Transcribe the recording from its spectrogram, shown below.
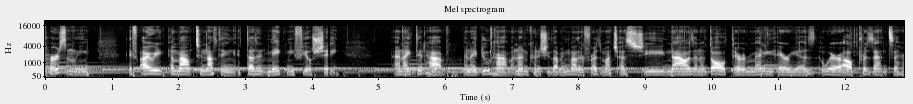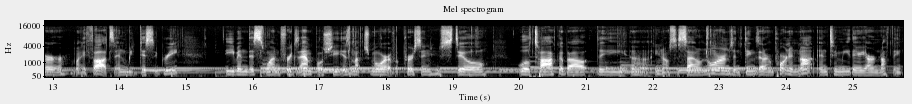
personally, if I amount to nothing, it doesn't make me feel shitty. And I did have, and I do have, an unconditionally loving mother for as much as she now, as an adult, there are many areas where I'll present to her my thoughts and we disagree even this one, for example, she is much more of a person who still will talk about the uh, you know societal norms and things that are important and not. And to me they are nothing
